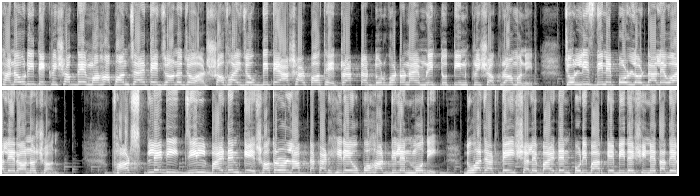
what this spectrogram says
খানৌরিতে কৃষকদের মহাপঞ্চায়েতে জনজোয়ার, সভায় যোগ দিতে আসার পথে ট্রাক্টর দুর্ঘটনায় মৃত্যু তিন কৃষক রমণীর। চল্লিশ দিনে পড়ল ডালেওয়ালের অনশন। ফার্স্ট লেডি জিল বাইডেনকে সতেরো লাখ টাকার হিরে উপহার দিলেন মোদি। দু হাজার তেইশ সালে বাইডেন পরিবারকে বিদেশি নেতাদের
